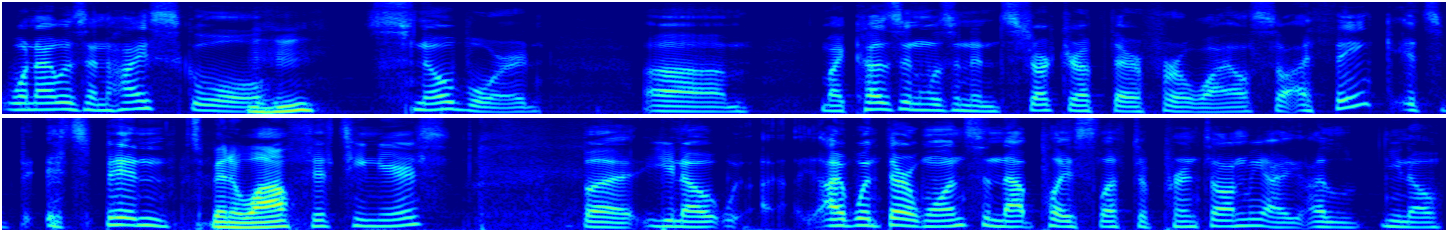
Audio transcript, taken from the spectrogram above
when I was in high school mm-hmm. snowboard. Um, my cousin was an instructor up there for a while, so I think it's it's been it's been a while, fifteen years. But you know, I went there once, and that place left a print on me. I, I you know,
